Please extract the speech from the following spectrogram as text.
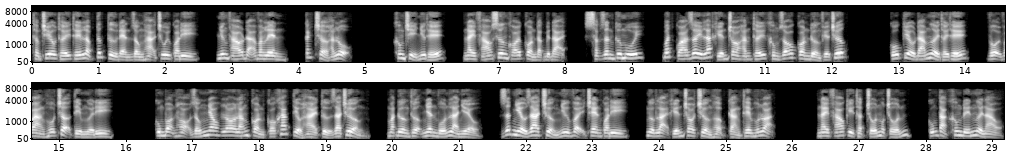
Thẩm chiêu thấy thế lập tức từ đèn rồng hạ chui qua đi, nhưng pháo đã văng lên, cách trở hắn lộ. Không chỉ như thế, này pháo xương khói còn đặc biệt đại, sặc dân cư mũi, bất quá dây lát khiến cho hắn thấy không rõ con đường phía trước. Cố Kiều đám người thấy thế, vội vàng hỗ trợ tìm người đi. Cùng bọn họ giống nhau lo lắng còn có khác tiểu hài tử gia trưởng, mặt đường thượng nhân vốn là nhiều, rất nhiều gia trưởng như vậy chen qua đi, ngược lại khiến cho trường hợp càng thêm hỗn loạn. Nay pháo kỳ thật trốn một trốn, cũng tạc không đến người nào,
